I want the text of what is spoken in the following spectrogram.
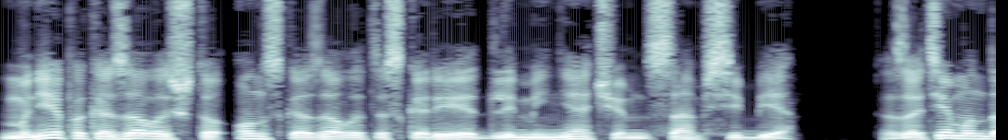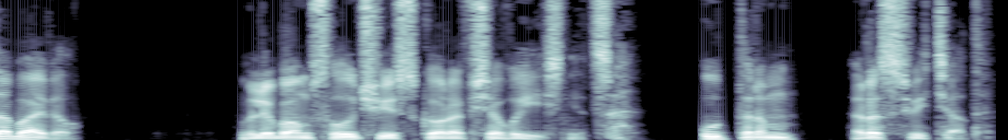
Мне показалось, что он сказал это скорее для меня, чем сам себе. Затем он добавил. «В любом случае, скоро все выяснится. Утром рассветет».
